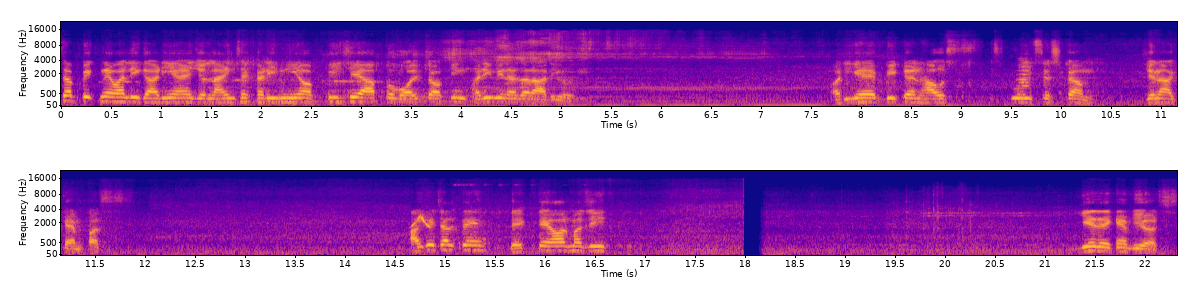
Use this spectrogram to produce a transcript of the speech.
सब बिकने वाली गाड़ियाँ हैं जो लाइन से खड़ी हुई हैं और पीछे आपको वॉल चॉकिंग भरी हुई नज़र आ रही होगी। और ये है Beaconhouse school system Jinnah campus आगे चलते हैं, देखते हैं और मज़ीद। ये देखें व्यूअर्स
